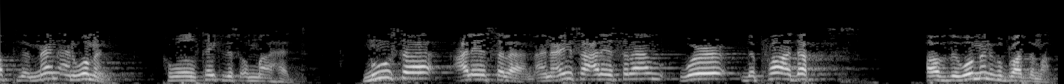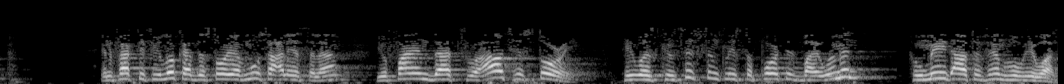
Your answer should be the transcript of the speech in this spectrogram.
up the men and women who will take this ummah ahead. Musa salam and Isa salam were the products of the woman who brought them up. In fact, if you look at the story of Musa salam, you find that throughout his story, he was consistently supported by women who made out of him who he was.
